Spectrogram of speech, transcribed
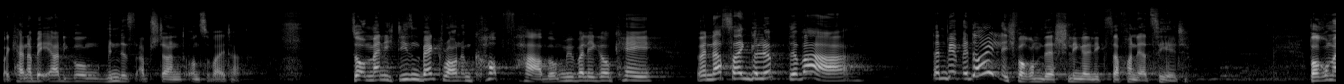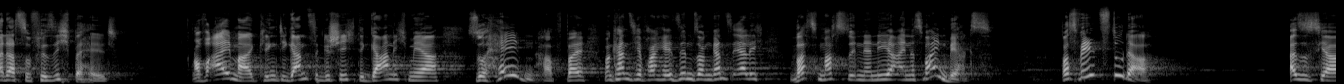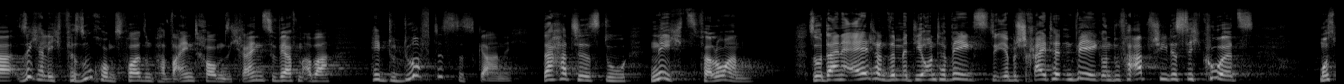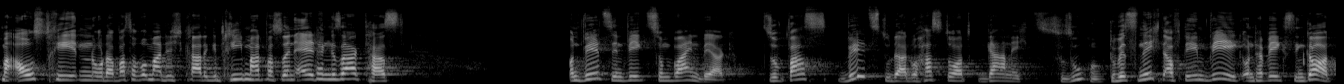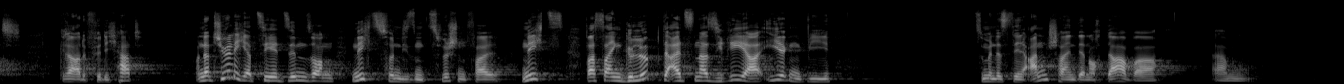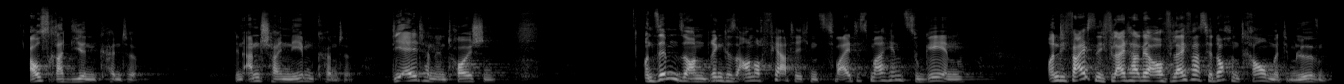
Bei keiner Beerdigung, Mindestabstand und so weiter. So, und wenn ich diesen Background im Kopf habe und mir überlege, okay, wenn das sein Gelübde war, dann wird mir deutlich, warum der Schlingel nichts davon erzählt warum er das so für sich behält. Auf einmal klingt die ganze Geschichte gar nicht mehr so heldenhaft, weil man kann sich ja fragen, hey Simson, ganz ehrlich, was machst du in der Nähe eines Weinbergs? Was willst du da? Also es ist ja sicherlich versuchungsvoll, so ein paar Weintrauben sich reinzuwerfen, aber hey, du durftest es gar nicht. Da hattest du nichts verloren. So, deine Eltern sind mit dir unterwegs, ihr beschreitet einen Weg und du verabschiedest dich kurz muss mal austreten oder was auch immer dich gerade getrieben hat, was du deinen Eltern gesagt hast und wählst den Weg zum Weinberg. So, was willst du da? Du hast dort gar nichts zu suchen. Du bist nicht auf dem Weg unterwegs, den Gott gerade für dich hat. Und natürlich erzählt Simson nichts von diesem Zwischenfall, nichts, was sein Gelübde als Nazirea irgendwie, zumindest den Anschein, der noch da war, ähm, ausradieren könnte den Anschein nehmen könnte, die Eltern enttäuschen. Und Simson bringt es auch noch fertig, ein zweites Mal hinzugehen. Und ich weiß nicht, vielleicht, hat er auch, vielleicht war es ja doch ein Traum mit dem Löwen.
